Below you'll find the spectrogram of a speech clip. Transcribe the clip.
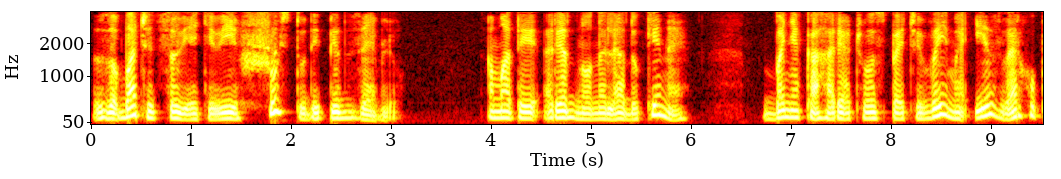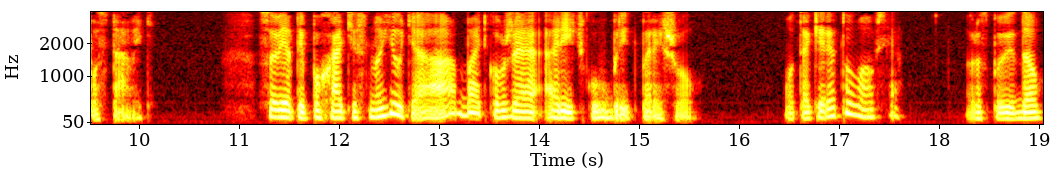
побачить совєтів і шусь туди під землю. А мати рядно на ляду кине, баняка гарячого з печі вийме і зверху поставить. Совєти по хаті снують, а батько вже річку в брід перейшов. Отак і рятувався, розповідав,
